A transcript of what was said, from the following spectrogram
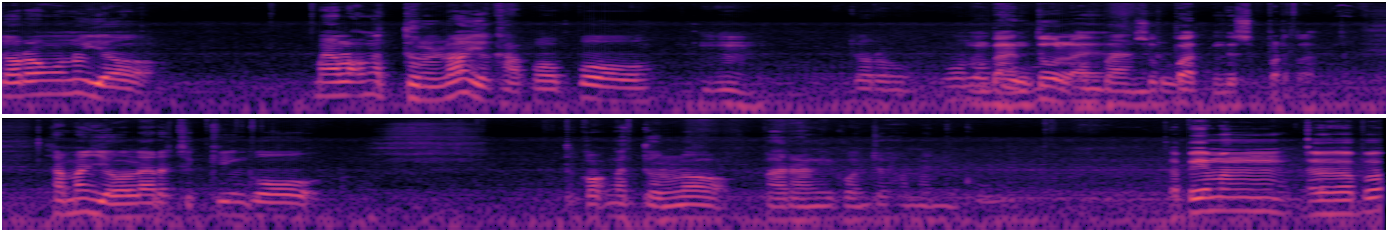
Cara ngono ya melok ngedolno ya gak apa-apa. Mm. cara membantu lah ya. membantu. support bentuk support lah. Sampean ya oleh rezeki engko teko ngedolno barang kanca sampean iku. Tapi emang eh, apa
